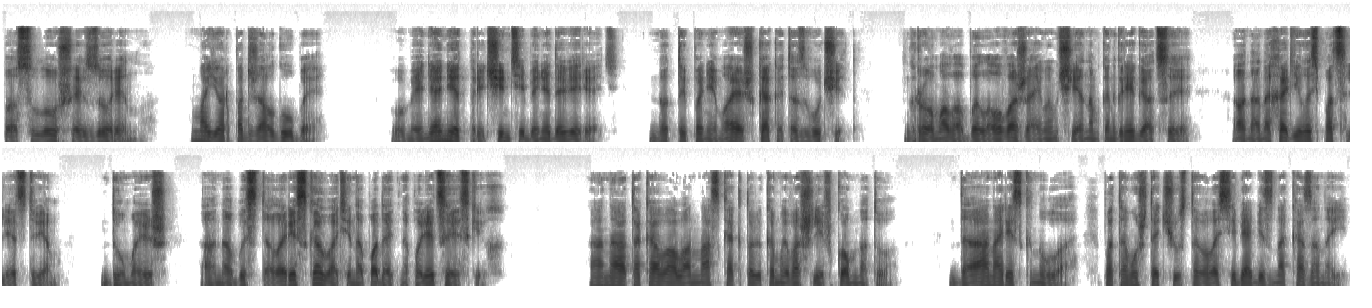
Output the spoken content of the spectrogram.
«Послушай, Зорин...» Майор поджал губы. «У меня нет причин тебе не доверять, но ты понимаешь, как это звучит? Громова была уважаемым членом конгрегации. Она находилась под следствием. Думаешь, она бы стала рисковать и нападать на полицейских?» Она атаковала нас, как только мы вошли в комнату. Да, она рискнула, потому что чувствовала себя безнаказанной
